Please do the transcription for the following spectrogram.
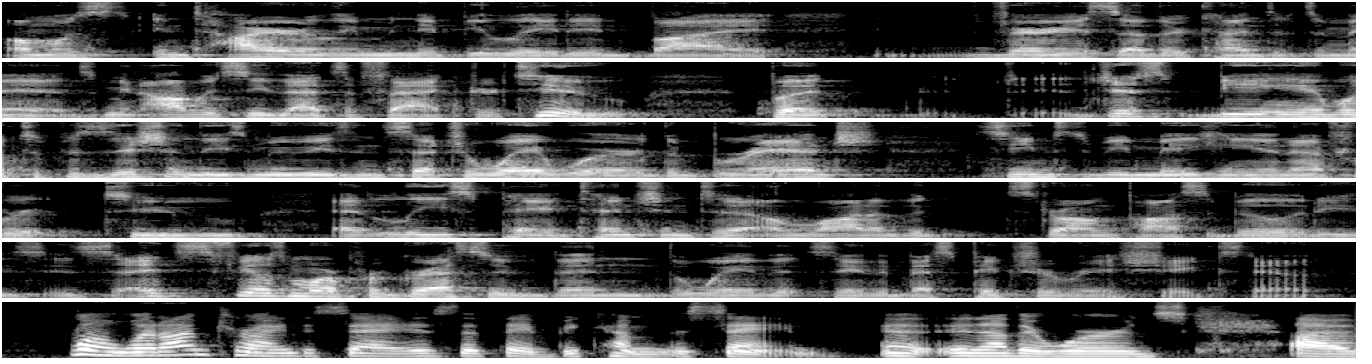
almost entirely manipulated by various other kinds of demands. I mean, obviously that's a factor too, but just being able to position these movies in such a way where the branch seems to be making an effort to at least pay attention to a lot of the strong possibilities is it feels more progressive than the way that say the best picture race shakes down. Well, what I'm trying to say is that they've become the same. In other words, uh,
